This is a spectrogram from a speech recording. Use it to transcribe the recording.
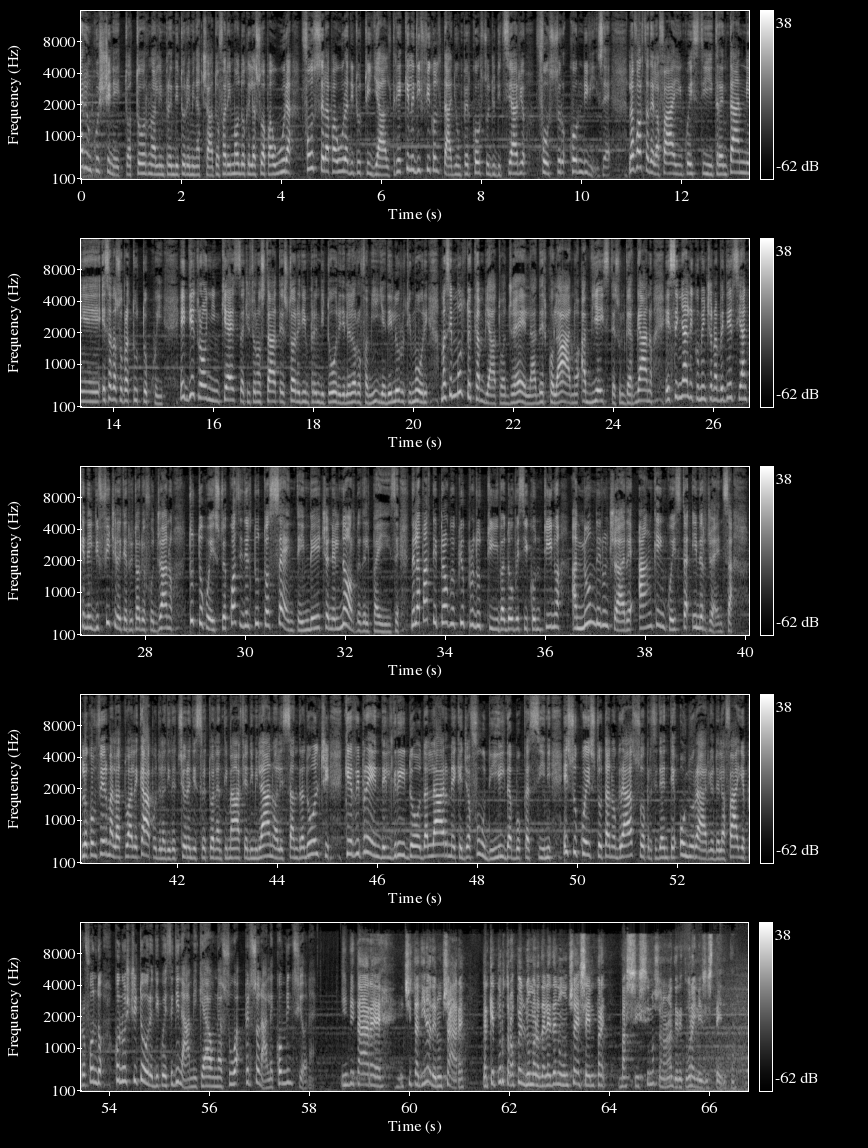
Creare un cuscinetto attorno all'imprenditore minacciato, fare in modo che la sua paura fosse la paura di tutti gli altri e che le difficoltà di un percorso giudiziario fossero condivise. La forza della FAI in questi 30 anni è stata soprattutto qui e dietro ogni inchiesta ci sono state storie di imprenditori, delle loro famiglie, dei loro timori, ma se molto è cambiato a Gela, ad Ercolano, a Vieste sul Gargano e segnali cominciano a vedersi anche nel difficile territorio foggiano, tutto questo è quasi quasi del tutto assente invece nel nord del paese, nella parte proprio più produttiva dove si continua a non denunciare anche in questa emergenza. Lo conferma l'attuale capo della direzione distrettuale antimafia di Milano, Alessandra Dolci, che riprende il grido d'allarme che già fu di Ilda Boccassini e su questo Tano Grasso, presidente onorario della FAI e profondo conoscitore di queste dinamiche, ha una sua personale convinzione invitare i cittadini a denunciare, perché purtroppo il numero delle denunce è sempre bassissimo, se non addirittura inesistente.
